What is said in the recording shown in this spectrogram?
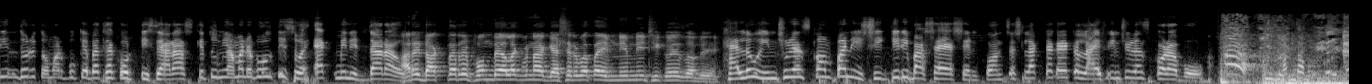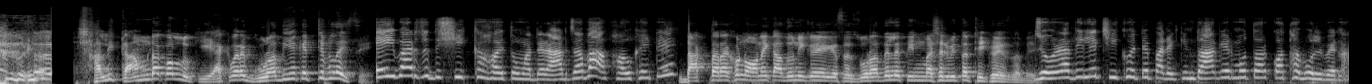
দিন ধরে তোমার বুকে ব্যথা করতেছে আর আজকে তুমি আমারে বলতিছো এক মিনিট দাঁড়াও। আরে ডাক্তারের ফোন দেয়া লাগবে না গ্যাসের ব্যথা এমনি এমনি ঠিক হয়ে যাবে। হ্যালো ইন্স্যুরেন্স কোম্পানি শিগগিরই বাসায় আসেন। পঞ্চাশ লাখ টাকার একটা লাইফ ইন্স্যুরেন্স করাবো। শালি কামডা করল কি? একবারে গুড়া দিয়ে কেটে ফেলাইছে? এইবার যদি শিক্ষা হয় তোমাদের আর যাবা ফাউ খাইতে? ডাক্তার এখন অনেক আধুনিক হয়ে গেছে জোড়া দিলে তিন মাসের ভিতর ঠিক হয়ে যাবে। জোড়া দিলে ঠিক হইতে পারে কিন্তু আগের মতো আর কথা বলবে না।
